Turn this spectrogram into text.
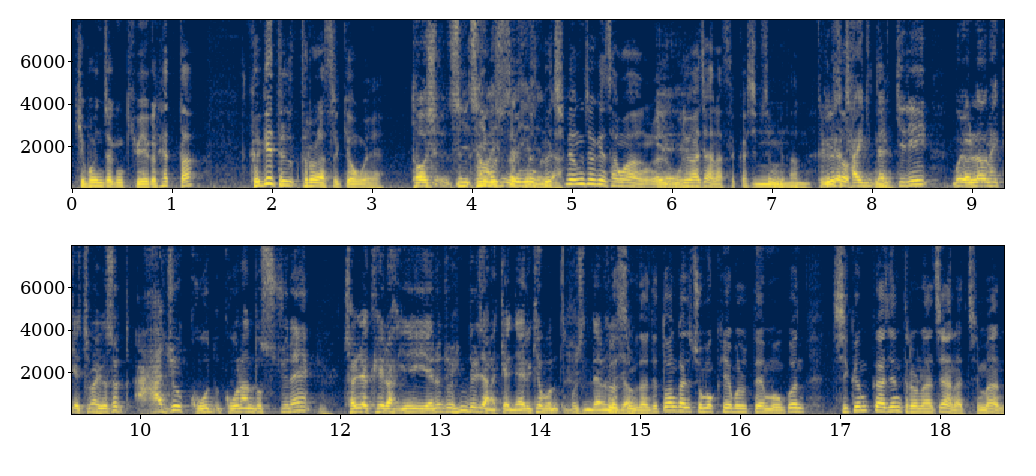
기본적인 기획을 했다. 그게 들, 드러났을 경우에 더 입을 수 있는 그. 치명적인 상황을 예. 우려하지 않았을까 싶습니다. 음, 그러니까 그래서- 네. 자기들끼리 뭐 연락은 했겠지만 이것을 아주 고, 고난도 수준의 전략 회의를 하기에는 좀 힘들지 않았겠냐 이렇게 보, 보신다는 그렇습니다. 이제 또한 가지 주목해 볼 대목은 지금까지는 드러나지 않았지만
